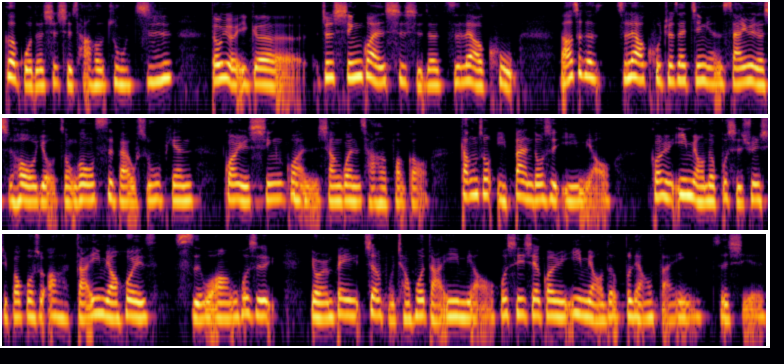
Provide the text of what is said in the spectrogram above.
各国的事实查核组织都有一个就是新冠事实的资料库，然后这个资料库就在今年三月的时候有总共四百五十五篇关于新冠相关的查核报告，当中一半都是疫苗。关于疫苗的不实讯息，包括说啊，打疫苗会死亡，或是有人被政府强迫打疫苗，或是一些关于疫苗的不良反应这些。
